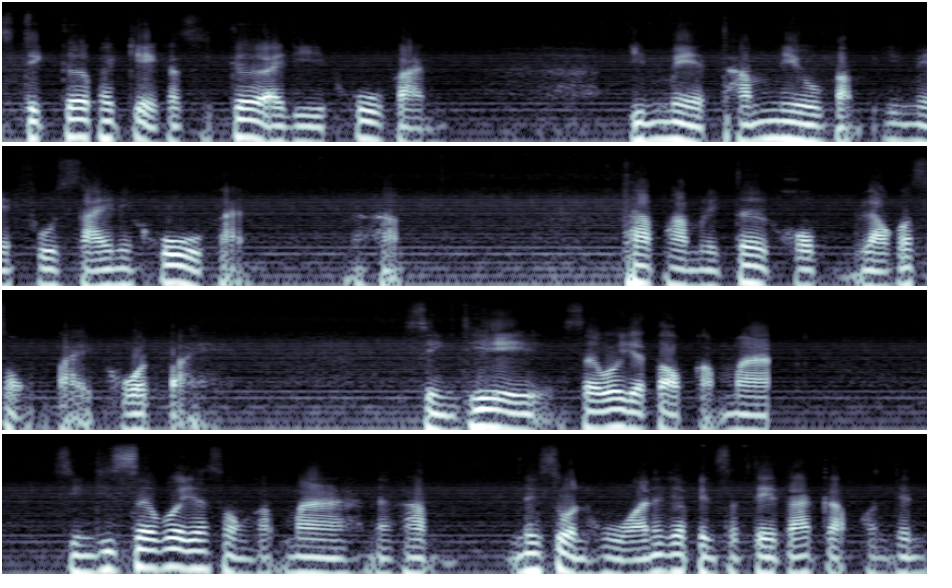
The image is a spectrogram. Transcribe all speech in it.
สติกเกอร์แพ็กเกจกับสติกเกอร์ ID คู่กัน Image ทัมนิวกับ Image Full Size ในคู่กันนะครับ ถ้าพารามิเตอร์ครบ เราก็ส่งไปโพสต์ไป สิ่งที่เซิร์ฟเวอร์จะตอบกลับมา สิ่งที่เซิร์ฟเวอร์จะส่งกลับมานะครับ ในส่วนหัวเนี่ยจะเป็นสเตตัสกับคอนเทนต์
